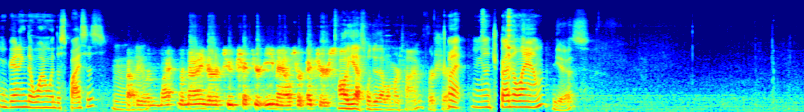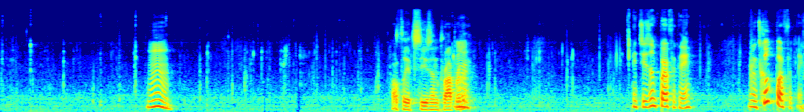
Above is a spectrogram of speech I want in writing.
I'm getting the one with the spices. Probably a remi- reminder to check your emails for pictures. Oh, yes, we'll do that one more time for sure. All right, I'm gonna try the lamb. Yes. Mmm. Hopefully it's seasoned properly. Mm. It's seasoned perfectly. And it's cooked perfectly.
